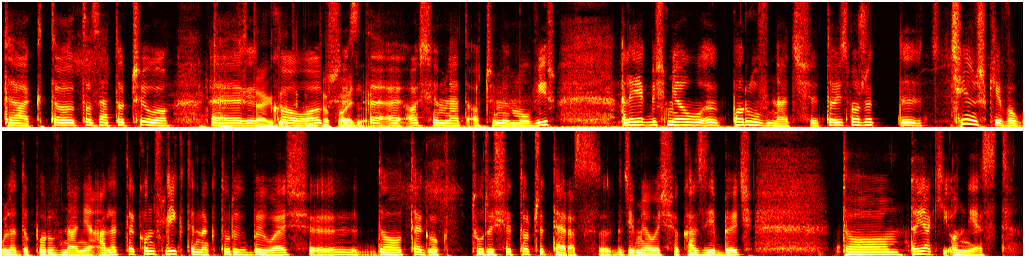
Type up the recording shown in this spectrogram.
Tak, to, to zatoczyło tak, e, tak, koło przez te 8 lat, o czym mówisz. Ale jakbyś miał e, porównać, to jest może e, ciężkie w ogóle do porównania, ale te konflikty, na których byłeś, do tego, który się toczy teraz, gdzie miałeś okazję być, to, to jaki on jest?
